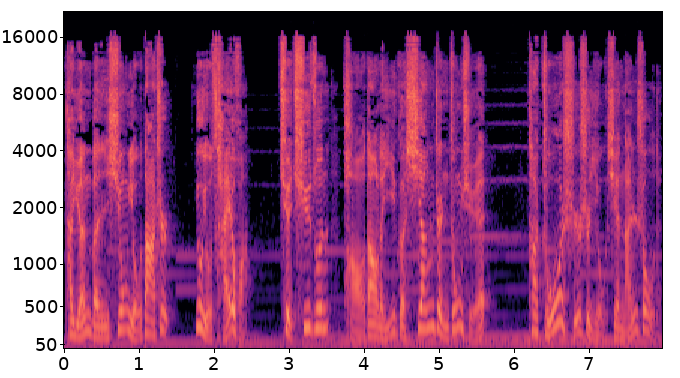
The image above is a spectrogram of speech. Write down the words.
他原本胸有大志，又有才华，却屈尊跑到了一个乡镇中学。他着实是有些难受的。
